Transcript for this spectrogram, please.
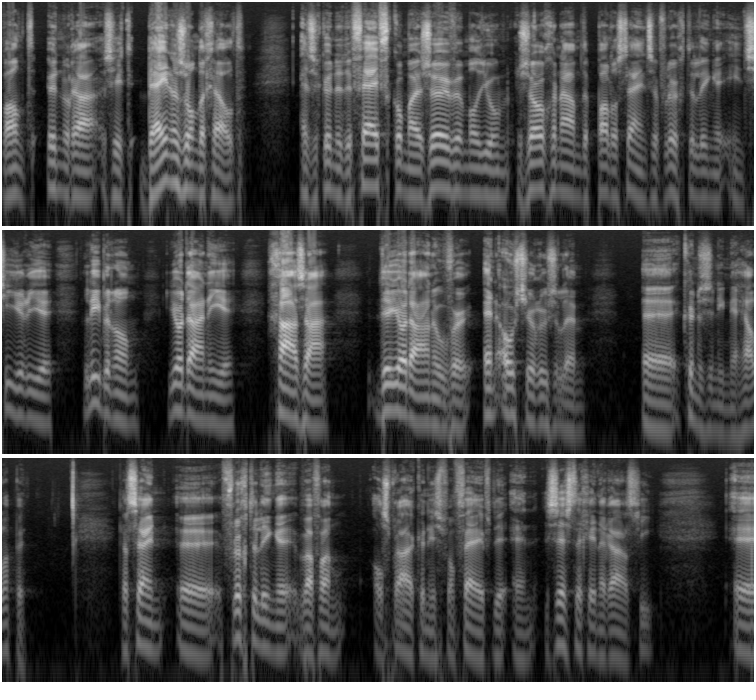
Want UNRWA zit bijna zonder geld. En ze kunnen de 5,7 miljoen zogenaamde Palestijnse vluchtelingen in Syrië, Libanon, Jordanië, Gaza, de Jordaanoever en Oost-Jeruzalem uh, kunnen ze niet meer helpen. Dat zijn uh, vluchtelingen waarvan al sprake is van vijfde en zesde generatie. Uh,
